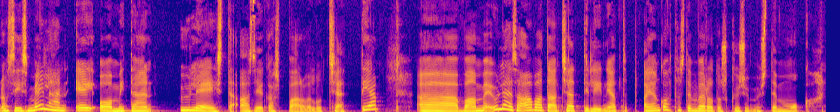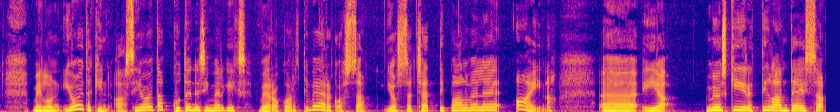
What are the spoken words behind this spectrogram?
No siis meillähän ei ole mitään yleistä asiakaspalveluchattia, vaan me yleensä avataan chattilinjat ajankohtaisten verotuskysymysten mukaan. Meillä on joitakin asioita, kuten esimerkiksi verokorttiverkossa, jossa chatti palvelee aina. Ja myös kiiretilanteissa,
